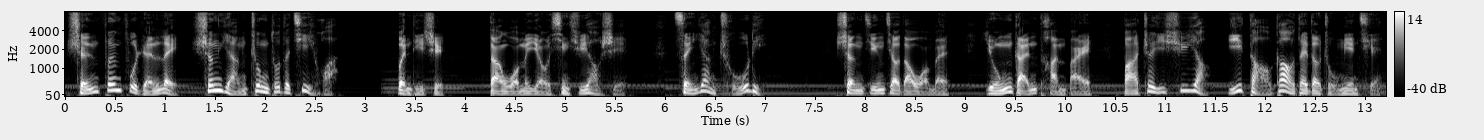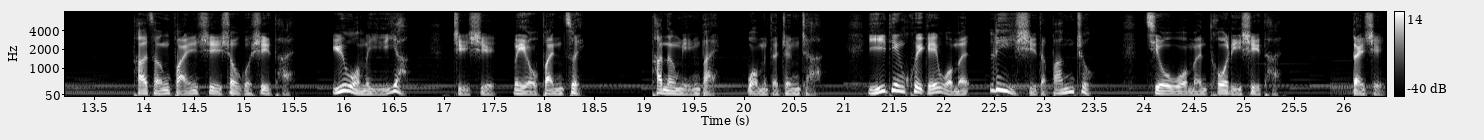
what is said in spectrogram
神吩咐人类生养众多的计划。问题是，当我们有性需要时，怎样处理？圣经教导我们勇敢坦白，把这一需要以祷告带到主面前。他曾凡事受过试探，与我们一样。只是没有犯罪，他能明白我们的挣扎，一定会给我们历史的帮助，救我们脱离试探。但是，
